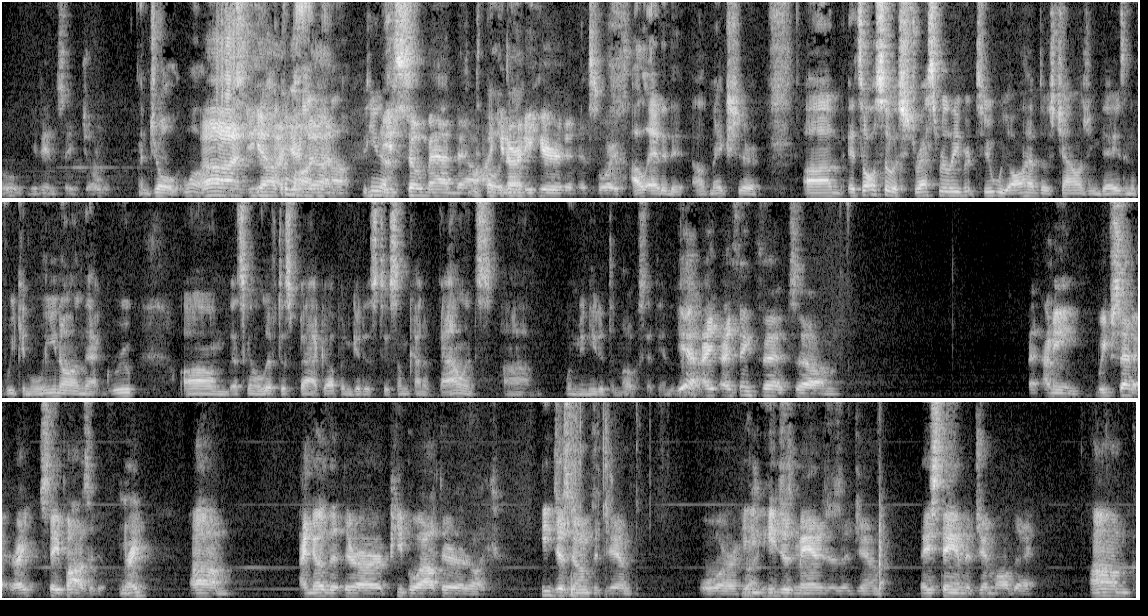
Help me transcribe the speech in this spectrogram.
Oh, you didn't say Joel. And Joel, well, just- yeah, no, come on done. now. You know, He's so mad now. I can don't. already hear it in his voice. I'll edit it. I'll make sure. Um, it's also a stress reliever too. We all have those challenging days, and if we can lean on that group, um, that's going to lift us back up and get us to some kind of balance um, when we need it the most. At the end of the Yeah, day. I, I think that. Um, I- mean, we've said it right. Stay positive, Mhm. right? Um, I know that there are people out there that are like, he just owns a gym. Or he, Right. he just manages a gym. They stay in the gym all day. Um,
